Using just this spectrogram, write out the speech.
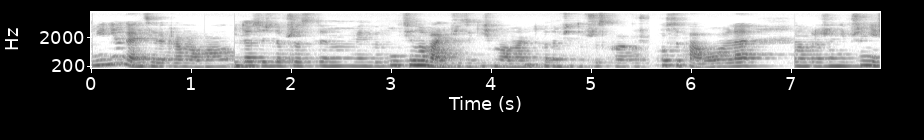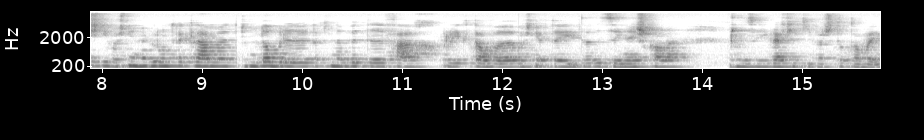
mieli agencję reklamową i dosyć dobrze z tym jakby funkcjonowali przez jakiś moment. Potem się to wszystko jakoś posypało, ale mam wrażenie przenieśli właśnie na grunt reklamy ten dobry, taki nabyty fach projektowy właśnie w tej tradycyjnej szkole uczącej grafiki warsztatowej.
